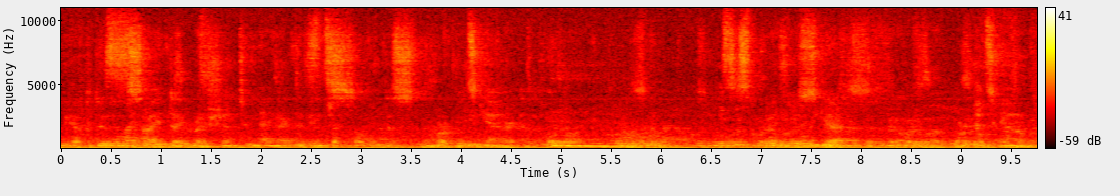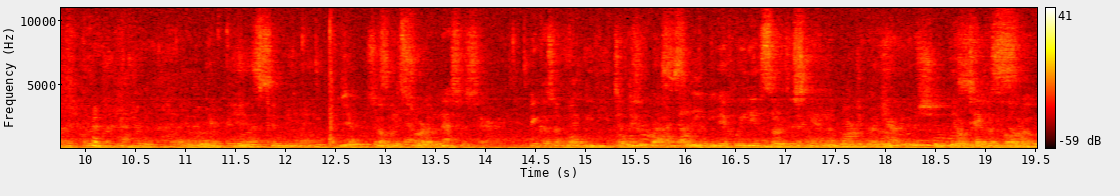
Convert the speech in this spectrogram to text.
we have to do a little side digression to activate this barcode scanner and the photo. It's just Go to a- yeah, go to a barcode scanner. Or go to a camera. So it's sort of necessary because of what we need to do. If we need to scan the barcode, or take a photo,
